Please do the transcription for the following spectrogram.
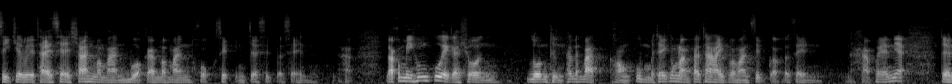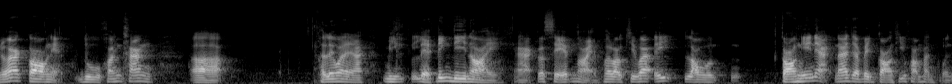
securitization ประมาณบวกกันประมาณ 60-70%นะครับแล้วก็มีหุ้นกู้เอกชนรวมถึงพันธบัตรของกลุ่มประเทศกำลังพัฒนาอีกประมาณ 10 กว่าเปอร์เซ็นต์นะครับเพราะฉะนั้นเนี่ยเห็นว่ากองเนี่ยดูค่อนข้างเเขาเรียกว่าอะไรนะมีเรตติ้งดีหน่อยอะก็เซฟหน่อยเพราะเราคิดว่าเอ้ยเรากองนี้เนี่ยน่าจะเป็นกองที่ความผันผวน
